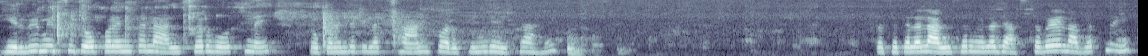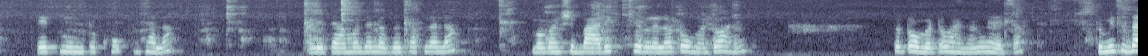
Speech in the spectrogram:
हिरवी मिरची जोपर्यंत लालसर होत नाही तोपर्यंत तिला छान परतून घ्यायचं आहे. तसं त्याला लालसर व्हायला जास्त वेळ लागत नाही एक मिनटं खूप झाला. आणि त्यामध्ये लगेच आपल्याला मग अशी बारीक चिरलेला टोमॅटो आहे तो टोमॅटो घालून घ्यायचा. तुम्ही सुद्धा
